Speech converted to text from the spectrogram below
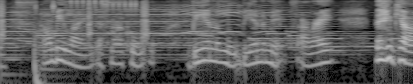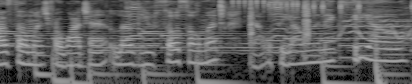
Don't be lame. That's not cool. Be in the loop, be in the mix, all right? Thank y'all so much for watching. Love you so, so much. And I will see y'all in the next video.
